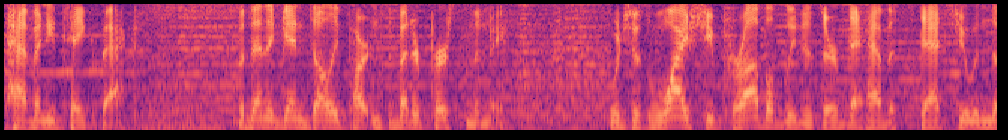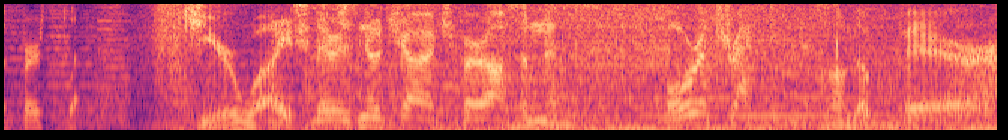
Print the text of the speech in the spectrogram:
have any takebacks. But then again, Dolly Parton's a better person than me, which is why she probably deserved to have a statue in the first place. Kier White There is no charge for awesomeness or attractiveness. on the Bear.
